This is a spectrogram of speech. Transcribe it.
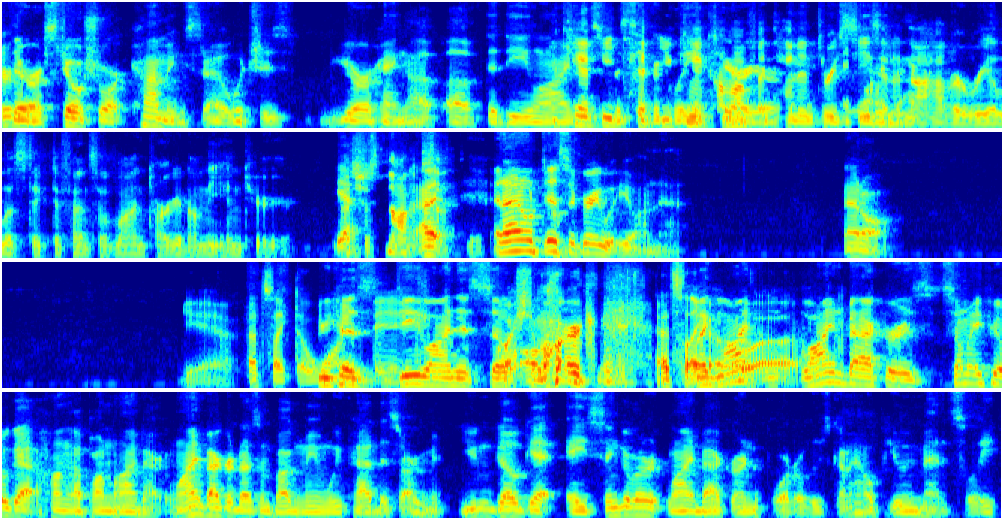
Yeah, there are still shortcomings though, which is your hangup of the D line. You can't, be ten, you can't come off a ten and three season and not have a realistic defensive line target on the interior. Yeah. That's just not acceptable. I, and I don't disagree with you on that at all. Yeah, that's like the one because D line is so question mark. That's like, like line, uh, linebacker is so many people get hung up on linebacker. Linebacker doesn't bug me, and we've had this argument. You can go get a singular linebacker in the portal who's going to help you immensely.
